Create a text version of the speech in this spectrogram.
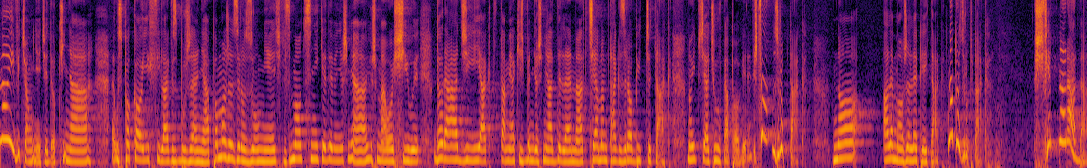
No i wyciągniecie do kina, uspokoi chwilach wzburzenia, pomoże zrozumieć, wzmocni, kiedy będziesz miała już mało siły, doradzi, jak tam jakiś będziesz miała dylemat, czy ja mam tak zrobić, czy tak. No i przyjaciółka powie, wiesz co, zrób tak. No, ale może lepiej tak. No to zrób tak. Świetna rada.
